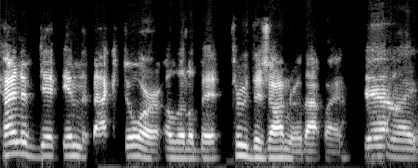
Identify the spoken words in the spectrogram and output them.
kind of get in the back door a little bit through the genre that way. Yeah. Right.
